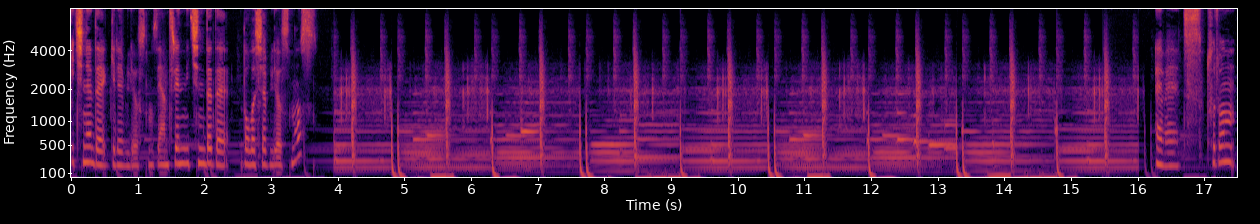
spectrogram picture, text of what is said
içine de girebiliyorsunuz. Yani trenin içinde de dolaşabiliyorsunuz. Evet, turun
